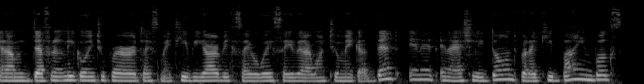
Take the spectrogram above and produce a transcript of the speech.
and I'm definitely going to prioritize my TBR because I always say that I want to make a dent in it and I actually don't, but I keep buying books.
